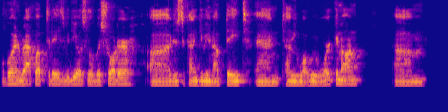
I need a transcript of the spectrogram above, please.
we'll go ahead and wrap up today's video. It's a little bit shorter, uh, just to kind of give you an update and tell you what we are working on. Um,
